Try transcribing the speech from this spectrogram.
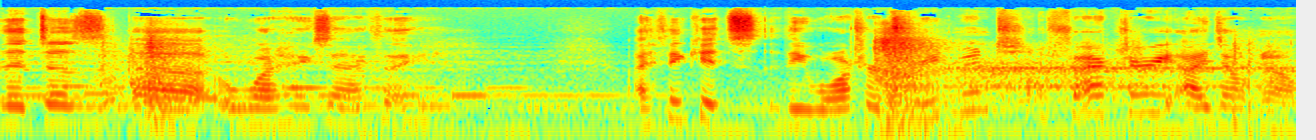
that does, uh, what exactly? I think it's the water treatment factory? I don't know.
